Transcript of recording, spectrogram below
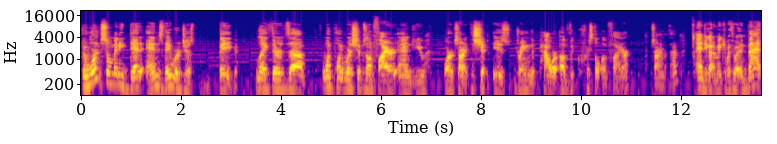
There weren't so many dead ends, they were just big. Like there's uh, one point where the ship is on fire and you or sorry, the ship is draining the power of the crystal of fire. Sorry about that. And you got to make your way through it. And that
